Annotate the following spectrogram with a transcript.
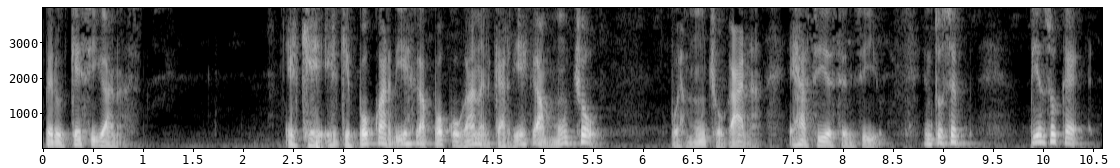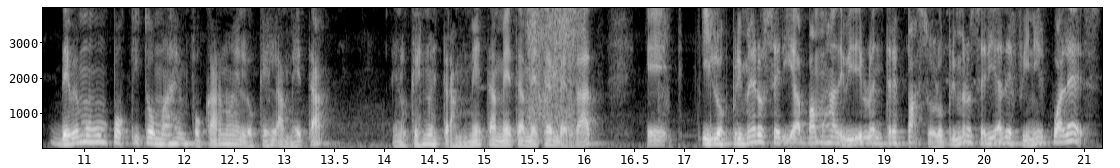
pero ¿qué si ganas? El que, el que poco arriesga, poco gana. El que arriesga mucho, pues mucho gana. Es así de sencillo. Entonces, pienso que debemos un poquito más enfocarnos en lo que es la meta, en lo que es nuestra meta, meta, meta en verdad. Eh, y lo primero sería, vamos a dividirlo en tres pasos. Lo primero sería definir cuál es.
